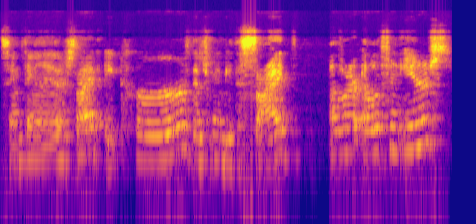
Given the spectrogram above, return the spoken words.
Same thing on the other side, a curve. That's going to be the side of our elephant ears.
